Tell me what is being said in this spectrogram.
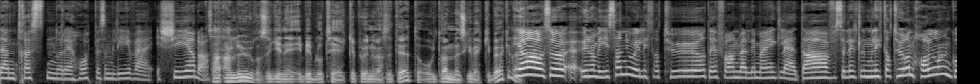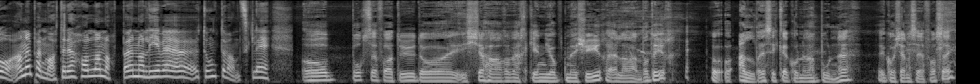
den trøsten og det håpet som livet ikke gir, da. Så han, lurer seg inn i, i biblioteket på universitetet og drømmer seg vekk i bøkene? Ja, og så underviser han jo i litteratur, det får han veldig mye glede av. Så litteraturen holder han gående, på en måte. Det holder han oppe når livet er tungt og vanskelig. Og bortsett fra at du da ikke har verken jobbet med kyr eller andre dyr, og aldri sikkert kunne vært bonde, det går ikke an å se for seg.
